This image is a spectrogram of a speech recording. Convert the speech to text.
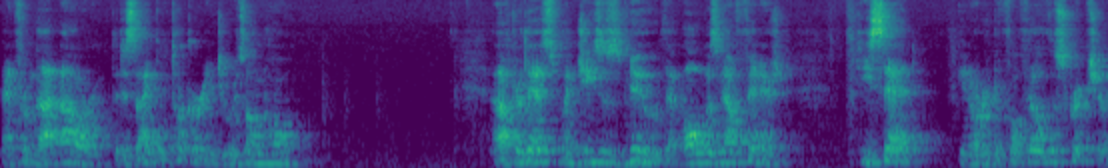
And from that hour, the disciple took her into his own home. After this, when Jesus knew that all was now finished, he said, in order to fulfill the scripture,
